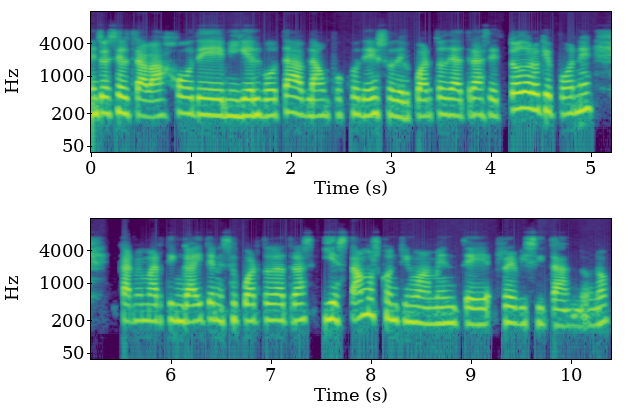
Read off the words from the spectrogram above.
Entonces, el trabajo de Miguel Bota habla un poco de eso, del cuarto de atrás, de todo lo que pone Carmen Martín Gaite en ese cuarto de atrás y estamos continuamente revisitando, ¿no?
